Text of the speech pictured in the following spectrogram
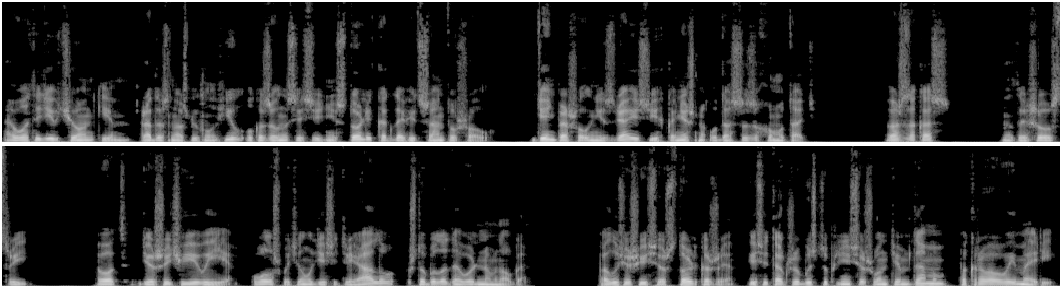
«А вот и девчонки», — радостно воскликнул Фил, указав на соседний столик, когда официант ушел. День прошел не зря, если их, конечно, удастся захомутать. «Ваш заказ?» «Ну ты шустрый». «Вот, держи чаевые». Уолш потянул десять реалов, что было довольно много. Получишь еще столько же, если так же быстро принесешь вон тем дамам по кровавой мэрии.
